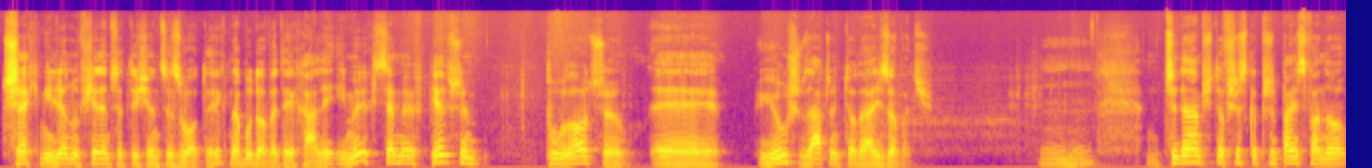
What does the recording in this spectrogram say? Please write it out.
3 milionów 700 tysięcy złotych na budowę tej hali i my chcemy w pierwszym półroczu e, już zacząć to realizować. Mhm. Czy da nam się to wszystko, proszę Państwa, no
